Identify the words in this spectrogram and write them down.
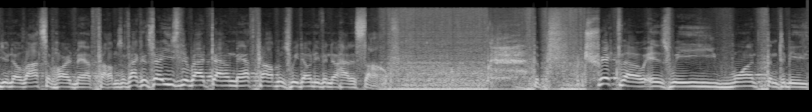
you know lots of hard math problems. In fact, it's very easy to write down math problems we don't even know how to solve. The trick, though, is we want them to be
